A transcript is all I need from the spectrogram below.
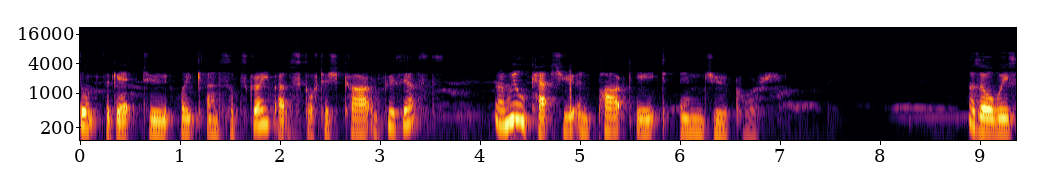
don't forget to like and subscribe at Scottish Car Enthusiasts. And we'll catch you in part 8 in due course. As always,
